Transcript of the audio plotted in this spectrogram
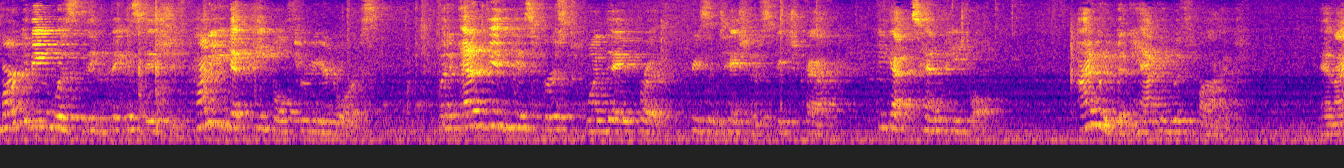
Marketing was the biggest issue. How do you get people through your doors? When Ed did his first one-day pre- presentation of Speechcraft, he got ten people. I would have been happy with five, and I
